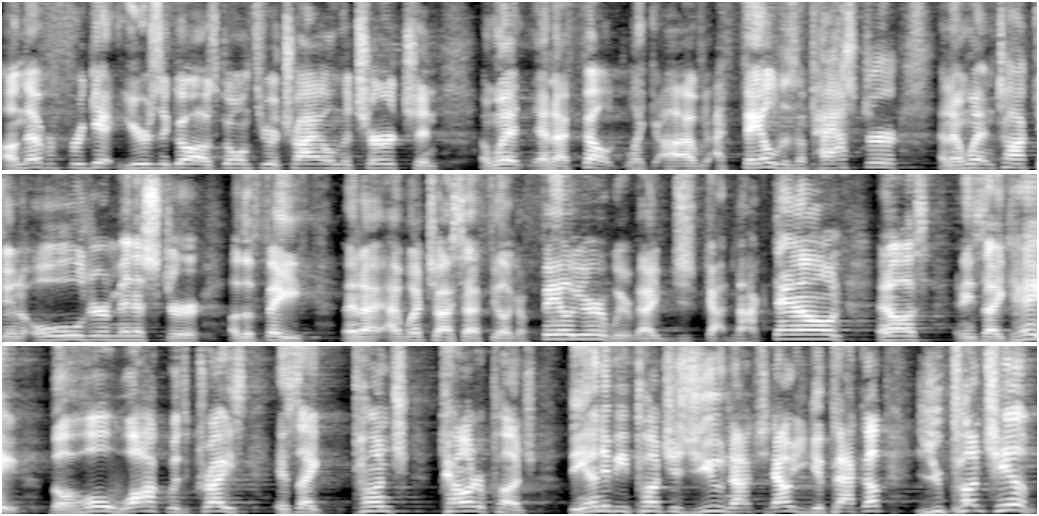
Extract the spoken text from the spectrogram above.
I'll never forget years ago, I was going through a trial in the church, and I went and I felt like I, I failed as a pastor, and I went and talked to an older minister of the faith, and I, I went to, I said, I feel like a failure. We, I just got knocked down, and all this. And he's like, hey, the whole walk with Christ is like punch, counterpunch. The enemy punches you, knocks you down, you get back up, you punch him.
